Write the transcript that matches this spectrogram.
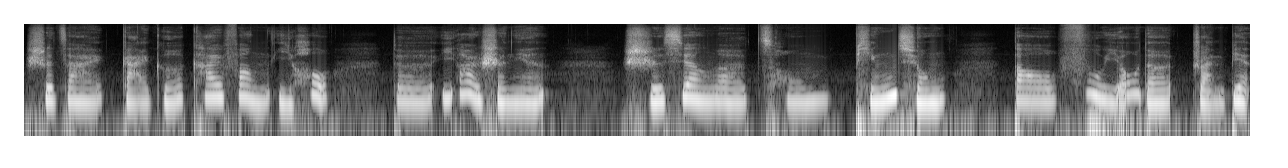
是在改革开放以后的一二十年，实现了从贫穷到富有的转变。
